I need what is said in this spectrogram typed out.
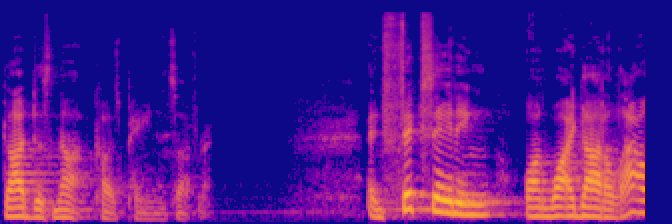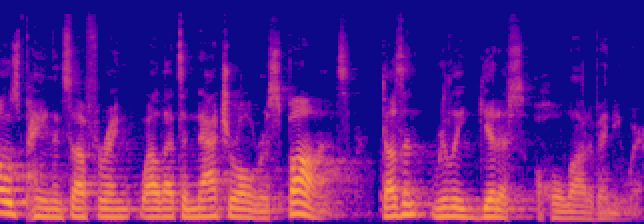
God does not cause pain and suffering. And fixating on why God allows pain and suffering, while that's a natural response, doesn't really get us a whole lot of anywhere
